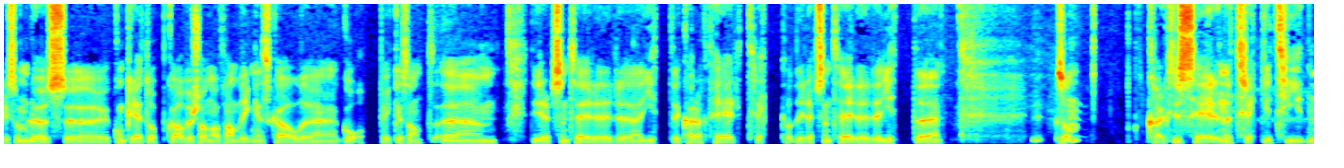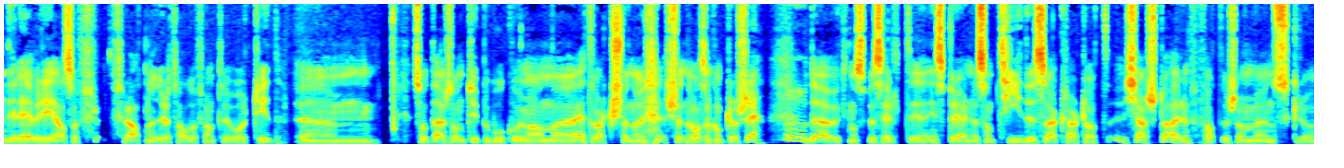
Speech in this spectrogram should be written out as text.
liksom løse konkrete oppgaver, sånn at handlingen skal gå opp, ikke sant. De representerer gitte karaktertrekk, og de representerer gitte sånn karakteriserende trekk i tiden de lever i, altså fra 1800-tallet og fram til vår tid. Um, så det er sånn type bok hvor man eh, etter hvert skjønner, skjønner hva som kommer til å skje. Og det er jo ikke noe spesielt eh, inspirerende. Samtidig så er det klart at Kjærstad er en forfatter som ønsker å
